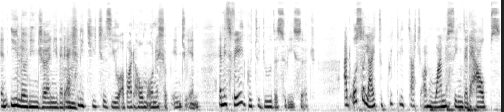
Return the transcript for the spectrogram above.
an e-learning journey that mm. actually teaches you about home ownership end to end. And it's very good to do this research. I'd also like to quickly touch on one thing that helps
